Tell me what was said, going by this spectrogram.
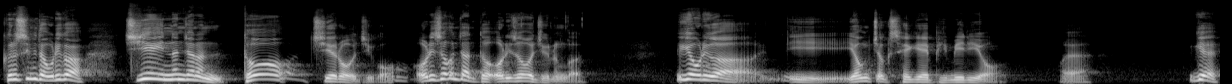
그렇습니다. 우리가 지혜 있는 자는 더 지혜로워지고 어리석은 자는 더 어리석어지는 것. 이게 우리가 이 영적 세계의 비밀이요. 예. 이게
